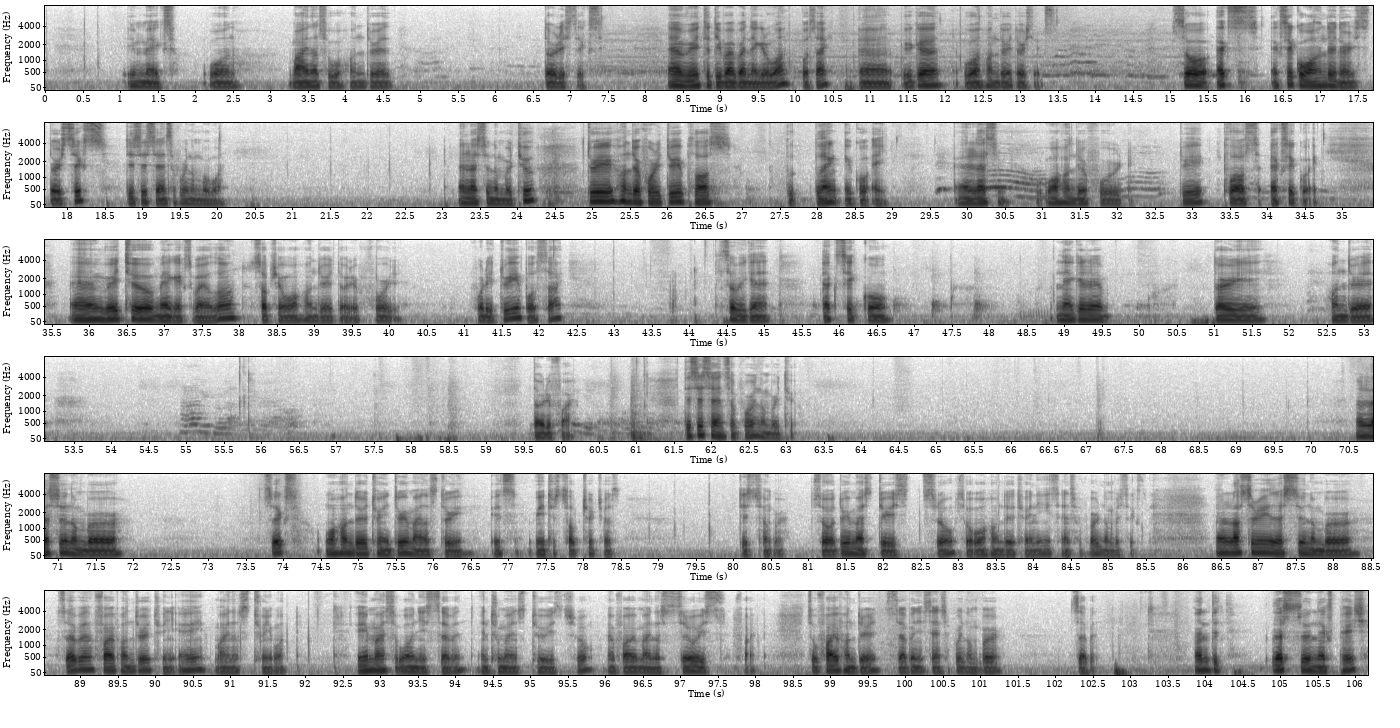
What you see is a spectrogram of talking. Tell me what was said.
it makes 1 minus 136 and we need to divide by negative 1 both sides and we get 136 so x x equal 136 this is answer for number 1 and let's do number 2 343 plus blank equal 8 and let's 143 plus x equal And way to make x by alone, subtract 134 43 both sides. So we get x equal negative 300 35 this is answer for number 2. And lesson number 6, 123 minus 3. It's, we need to subtract just this number. So 3 minus 3 is 0, so 120 is answer for number 6. And lastly, let's do number 7 528 minus 21 a minus 1 is 7 and 2 minus 2 is 0 and 5 minus 0 is 5 so 507 is sensible number 7 and let's do next page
